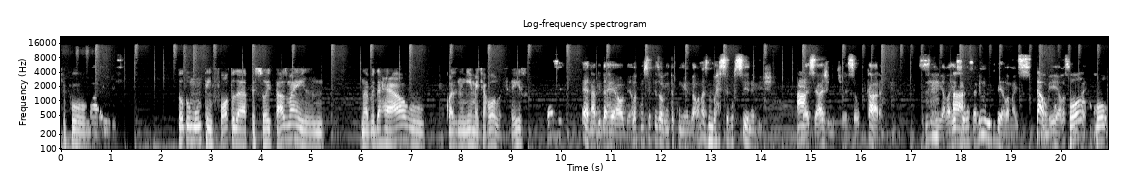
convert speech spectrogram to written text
Tipo, Mas todo mundo tem foto da pessoa e tal, mas na vida real quase ninguém mete a rola? Seria isso? Quase. É, na vida real dela, com certeza alguém tá comendo ela, mas não vai ser você, né, bicho? Ah. Vai ser a gente, vai ser o cara. Se ela ah. recebe nude dela, mas então, comer ela ro, ro,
